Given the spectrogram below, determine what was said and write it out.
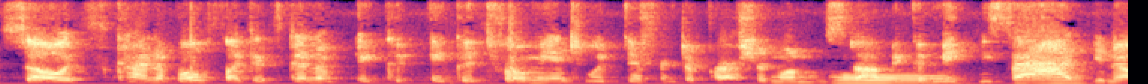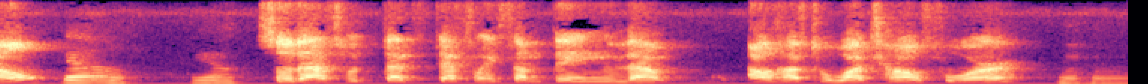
So it's kind of both. Like it's gonna it could it could throw me into a different depression when we stop. it could Oh, make me sad, yeah. you know? Yeah, yeah. So that's what that's definitely something that I'll have to watch out for. hmm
